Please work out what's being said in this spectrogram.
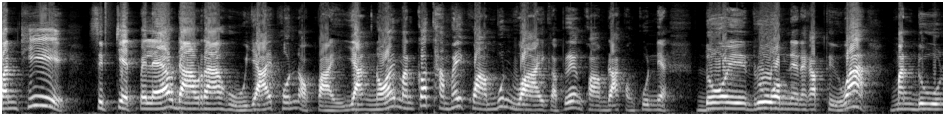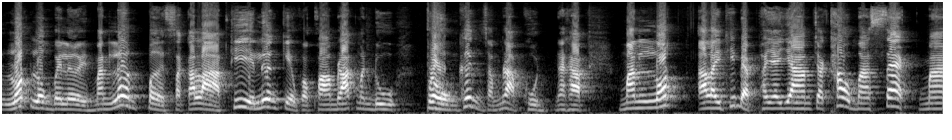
วันที่17 ไปแล้วดาวราหูย้ายพ้นออกไป อย่างน้อยมันก็ทำให้ความวุ่นวายกับเรื่องความรักของคุณเนี่ยโดยรวมเนี่ยนะครับถือว่ามันดูลดลงไปเลย มันเริ่มเปิดสกราดที่เรื่องเกี่ยวกับความรักมันดูโปร่งขึ้นสำหรับคุณนะครับ มันลดอะไรที่แบบพยายามจะเข้ามาแทรกมา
